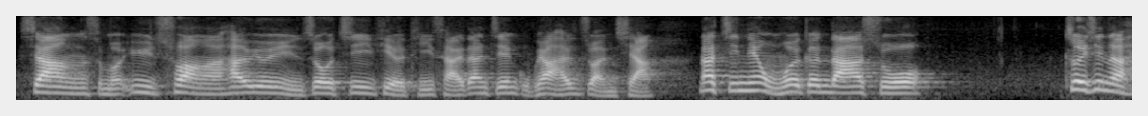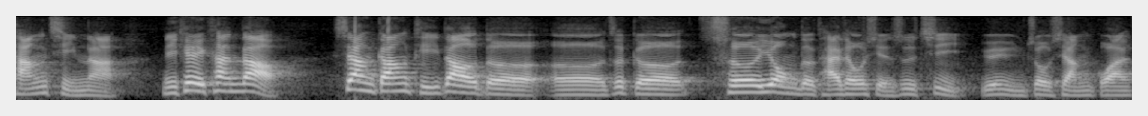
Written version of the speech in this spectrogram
像什么预创啊，还有元宇宙记忆体的题材，但今天股票还是转强。那今天我们会跟大家说，最近的行情呐，你可以看到，像刚提到的，呃，这个车用的抬头显示器、元宇宙相关，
